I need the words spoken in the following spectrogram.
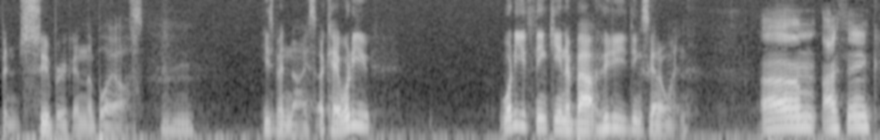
been super good in the playoffs. Mm-hmm. He's been nice. Okay, what do you what are you thinking about? Who do you think's gonna win? Um, I think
